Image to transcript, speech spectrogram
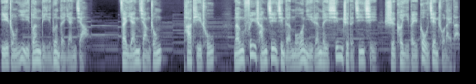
一种异端理论”的演讲。在演讲中，他提出。能非常接近的模拟人类心智的机器是可以被构建出来的，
